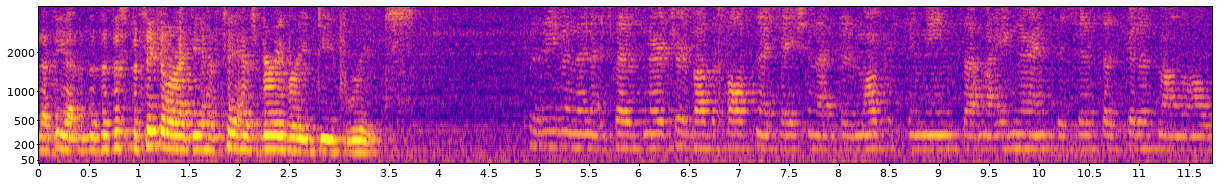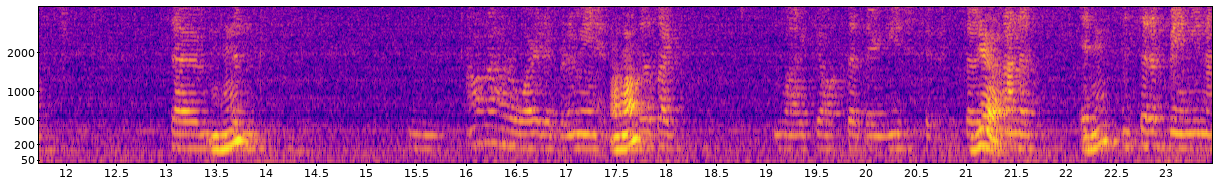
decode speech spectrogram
That, yeah, that, this particular idea has, has very, very deep roots. Because even then it says nurtured by the false notation that democracy means that my ignorance is just as good as my knowledge. So, Mhm. then- mm, I don't know how to word it, but I mean, it Uh-huh. feels like, like y'all said, they're used to it. So Yeah. it's kind of, it's, Mhm. instead of being, you know,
